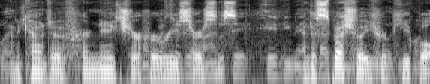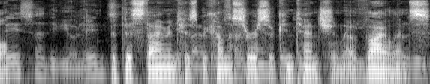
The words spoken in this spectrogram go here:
on account of her nature, her resources, and especially her people. But this diamond has become a source of contention, of violence,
